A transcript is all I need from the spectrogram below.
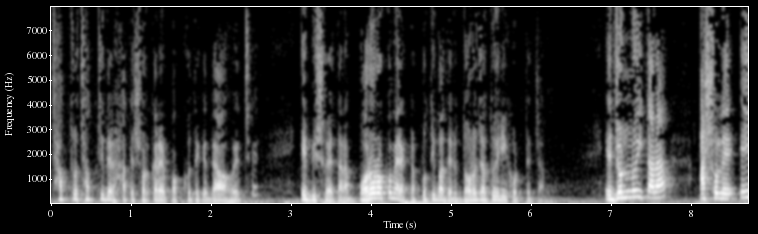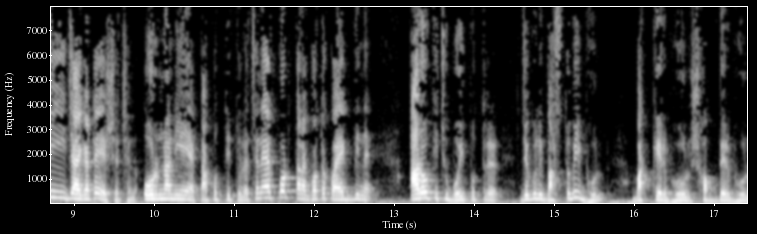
ছাত্রছাত্রীদের হাতে সরকারের পক্ষ থেকে দেওয়া হয়েছে, এ বিষয়ে তারা বড় রকমের একটা প্রতিবাদের দরজা তৈরি করতে চান। এজন্যই তারা আসলে এই জায়গাটায় এসেছেন ওরনা নিয়ে একটা আপত্তি তুলেছেন। এরপর তারা গত কয়েকদিনে আরও কিছু বইপত্রের, যেগুলি বাস্তবেই ভুল, বাক্যের ভুল, শব্দের ভুল,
